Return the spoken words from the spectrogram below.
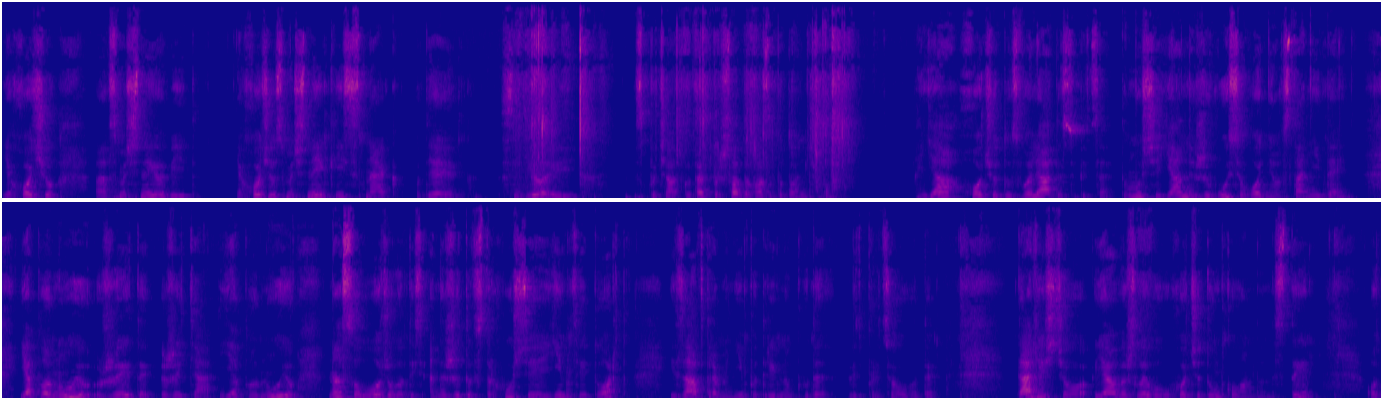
Я хочу е, смачний обід, я хочу смачний якийсь снек. От я як сиділа і спочатку так прийшла до вас з батончиком. Я хочу дозволяти собі це, тому що я не живу сьогодні останній день. Я планую жити життя. Я планую насолоджуватись, а не жити в страху, що я їм цей торт, і завтра мені потрібно буде відпрацьовувати. Далі, що я важливо хочу думку вам донести, от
